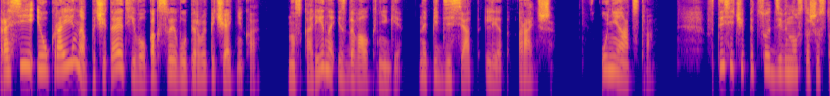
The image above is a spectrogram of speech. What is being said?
Россия и Украина почитают его как своего первопечатника, но Скорина издавал книги на 50 лет раньше. Униатство. В 1596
